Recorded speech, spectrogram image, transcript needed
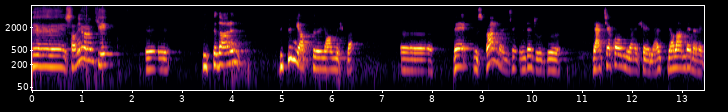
e, sanıyorum ki e, iktidarın bütün yaptığı yanlışlar e, ve ısrarla üzerinde durduğu gerçek olmayan şeyler, yalan dememek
